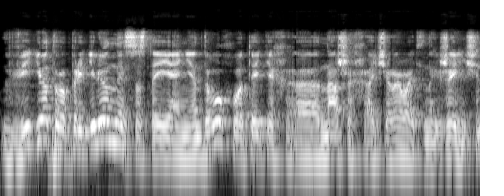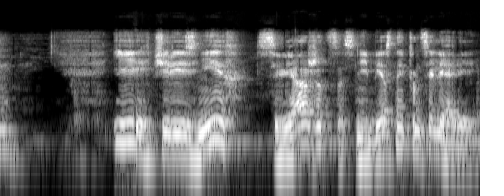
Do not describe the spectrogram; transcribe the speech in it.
введет в определенное состояние двух вот этих наших очаровательных женщин и через них свяжется с небесной канцелярией,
